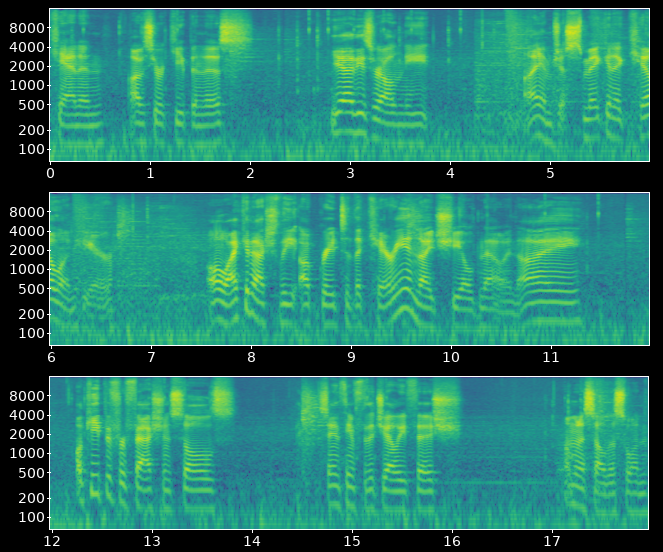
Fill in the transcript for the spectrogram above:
Cannon. Obviously, we're keeping this. Yeah, these are all neat. I am just making a killing here. Oh, I can actually upgrade to the Carian Knight Shield now, and I... I'll keep it for Fashion Souls. Same thing for the Jellyfish. I'm gonna sell this one.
